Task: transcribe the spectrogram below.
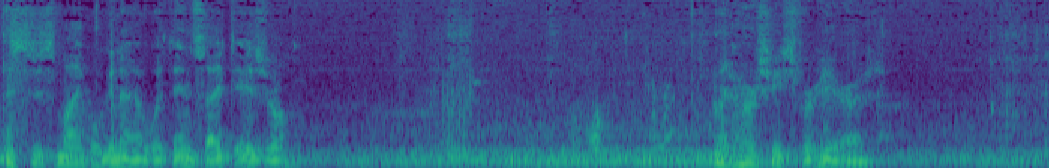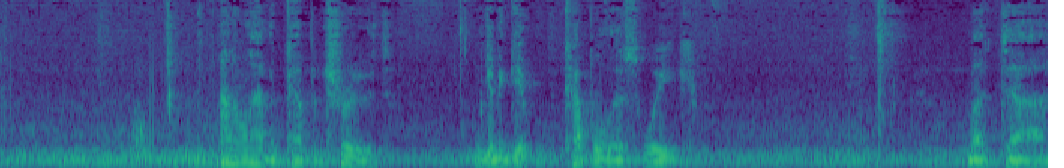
This is Michael Ganoe with Insight to Israel. I'm Hershey's for Heroes. I don't have a cup of truth. I'm going to get a couple this week. But uh,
